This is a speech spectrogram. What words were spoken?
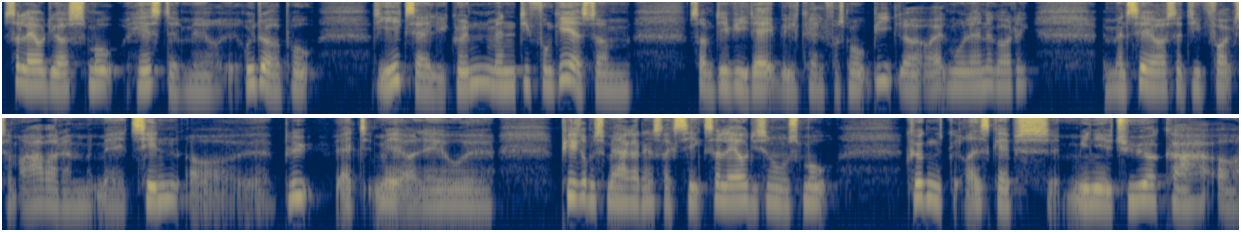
så laver de også små heste med ryttere på. De er ikke særlig kønne, men de fungerer som, som det, vi i dag vil kalde for små biler og alt muligt andet godt. Ikke? Man ser også, at de folk, som arbejder med tin og øh, bly, at med at lave øh, pilgrimsmærker og den slags ting, så laver de sådan nogle små køkkenredskabsminiatyrkar og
